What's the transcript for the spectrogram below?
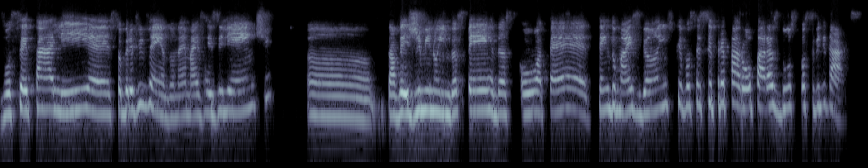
você está ali é, sobrevivendo, né? Mais resiliente, uh, talvez diminuindo as perdas ou até tendo mais ganhos, porque você se preparou para as duas possibilidades,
